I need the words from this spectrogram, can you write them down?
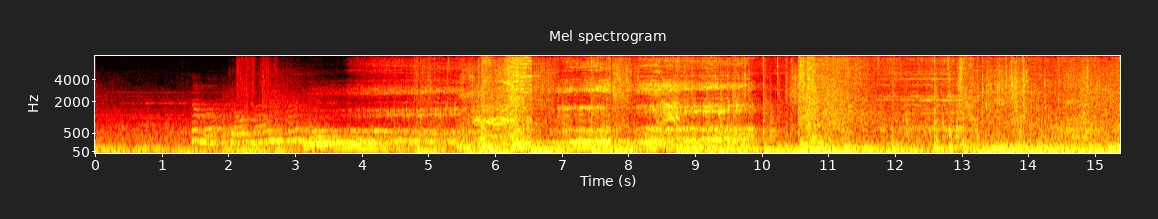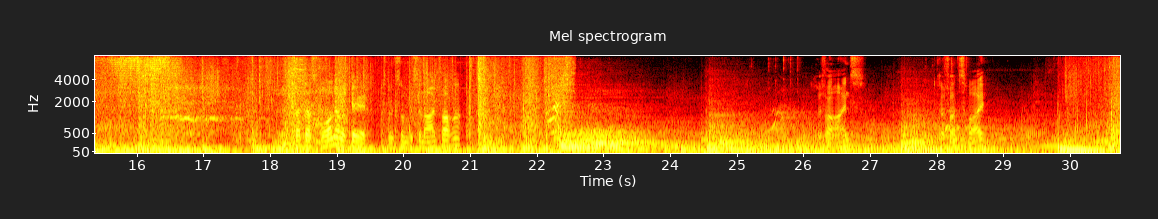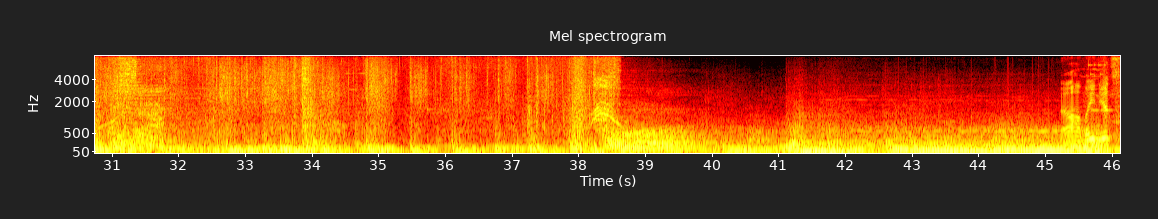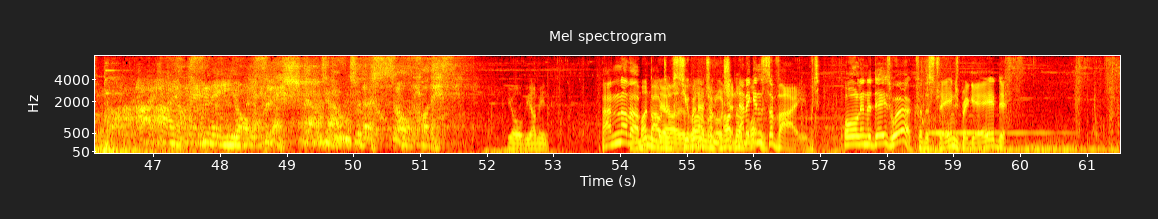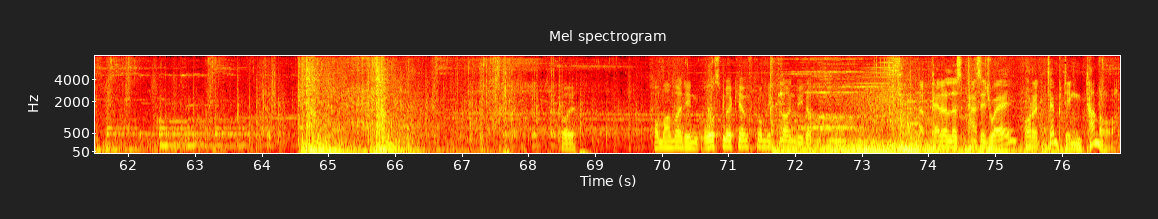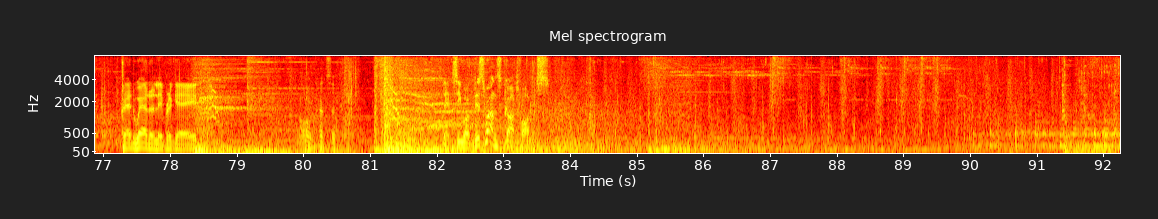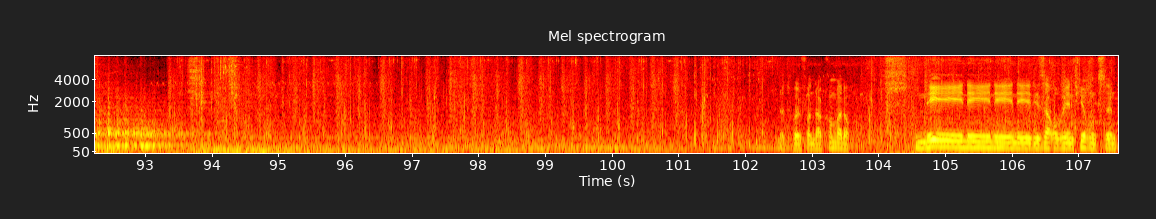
Statt das vorne, okay. Wird so ein bisschen einfacher. Treffer 1. Treffer 2. Ja, haben wir ihn jetzt? I'll slay your flesh down to the soul for this. Jo, wir haben ihn. Another Mann, bout der of war supernatural ein harter shenanigans survived. All in a day's work for the Strange Brigade. Toll. Kaum haben wir den Großen bekämpft, kommen die Kleinen wieder. A perilous passageway or a tempting tunnel? Tread warily, Brigade. Oh, Katze. Let's see what this one's got for us. Von da kommen wir doch. Nee, nee, nee, nee, dieser Orientierungssinn.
